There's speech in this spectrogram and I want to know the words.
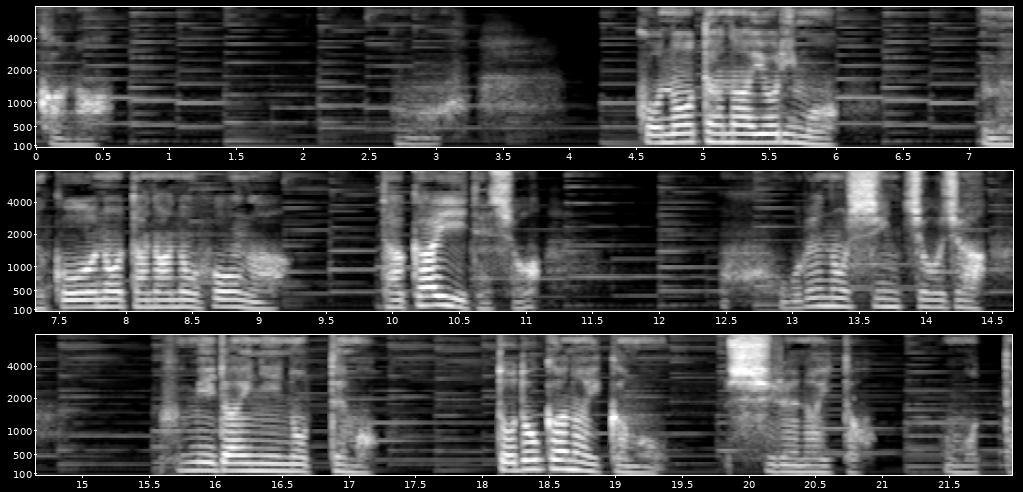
うかな。この棚よりも向こうの棚の方が高いでしょ？俺の身長じゃ踏み台に乗っても届かないかもしれないと思って。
